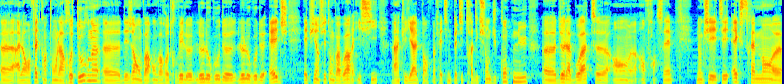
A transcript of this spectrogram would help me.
Euh, alors en fait, quand on la retourne, euh, déjà on va on va retrouver le, logo de le logo de Edge, et puis ensuite on va voir ici hein, qu'il y a en fait une petite traduction du contenu euh, de la boîte en, en français. Donc j'ai été extrêmement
